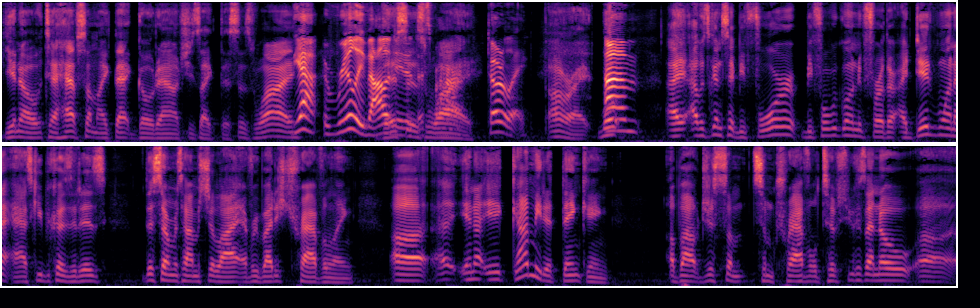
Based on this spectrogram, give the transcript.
You know, to have something like that go down, she's like, "This is why." Yeah, it really validated is this, for her. why. Totally. All right. Well, Um, I, I was gonna say before before we go any further, I did want to ask you because it is the summertime. It's July. Everybody's traveling. Uh, uh, and I, it got me to thinking. about just some some travel tips because I know uh,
